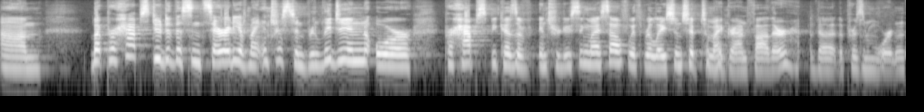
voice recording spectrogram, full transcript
Um, but perhaps due to the sincerity of my interest in religion, or perhaps because of introducing myself with relationship to my grandfather, the, the prison warden,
